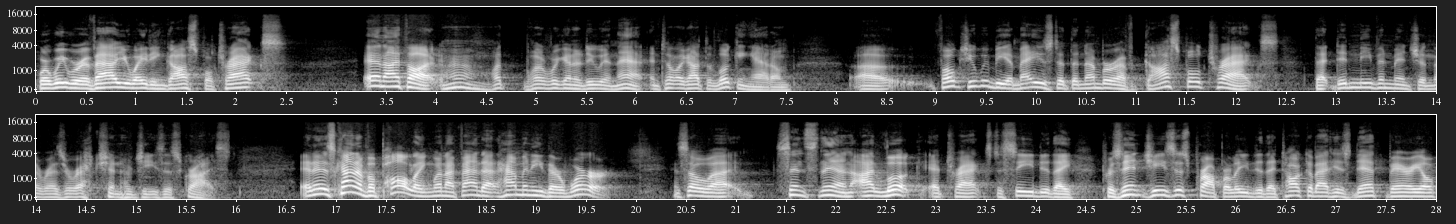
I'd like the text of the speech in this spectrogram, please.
where we were evaluating gospel tracts. And I thought, oh, what, what are we going to do in that? Until I got to looking at them. Uh, folks, you would be amazed at the number of gospel tracts that didn't even mention the resurrection of Jesus Christ. And it was kind of appalling when I found out how many there were. And so uh, since then, I look at tracts to see do they present Jesus properly? Do they talk about his death, burial,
